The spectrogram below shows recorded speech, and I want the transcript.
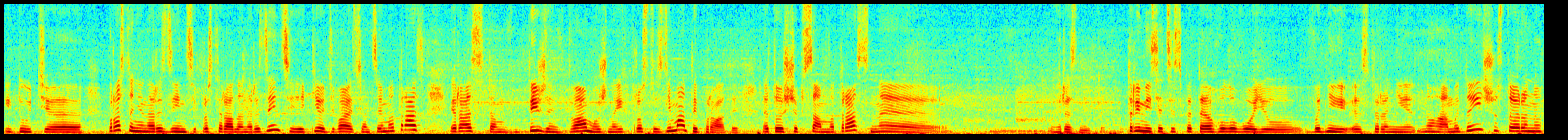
Йдуть е, простині на резинці, простирали на резинці, які одягаються на цей матрас, і раз там в тиждень-два можна їх просто знімати і прати, для того, щоб сам матрас не грязнити. Три місяці спите головою в одній е, стороні, ногами на іншу сторону.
